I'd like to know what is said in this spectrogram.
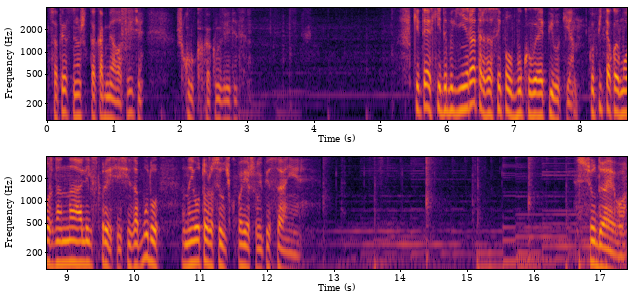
Соответственно, немножко так обмялась. Видите, шкурка как выглядит. В китайский дымогенератор засыпал буковые опилки. Купить такой можно на Алиэкспрессе. Если забуду, на него тоже ссылочку повешу в описании. Сюда его.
